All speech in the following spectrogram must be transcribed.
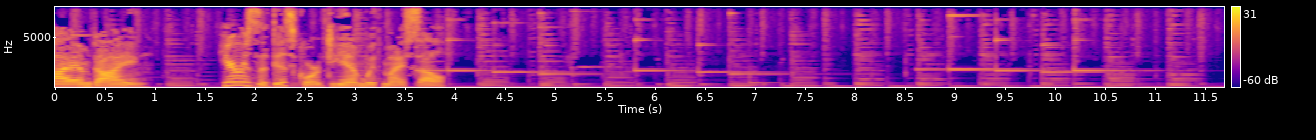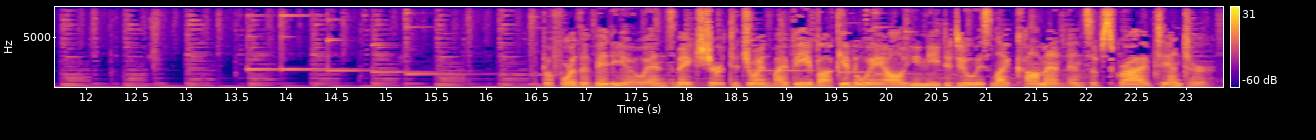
I am dying. Here is a Discord DM with myself. Before the video ends make sure to join my V-Buck giveaway all you need to do is like comment and subscribe to enter.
